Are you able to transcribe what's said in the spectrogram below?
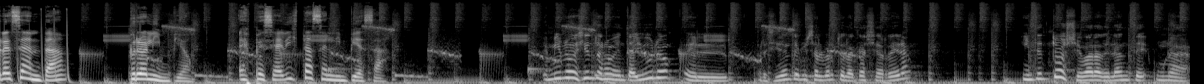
Presenta Prolimpio, especialistas en limpieza. En 1991, el presidente Luis Alberto de la Calle Herrera intentó llevar adelante una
